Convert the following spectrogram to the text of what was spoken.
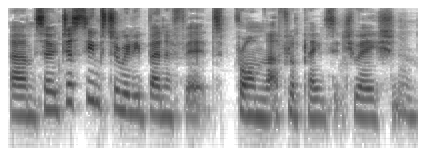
um, so it just seems to really benefit from that floodplain situation.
